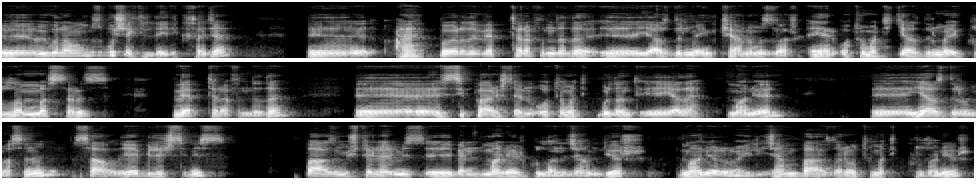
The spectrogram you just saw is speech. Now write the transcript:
e, uygulamamız bu şekildeydi kısaca. E, heh, bu arada web tarafında da e, yazdırma imkanımız var. Eğer otomatik yazdırmayı kullanmazsanız web tarafında da e, siparişlerin otomatik buradan e, ya da manuel e, yazdırılmasını sağlayabilirsiniz. Bazı müşterilerimiz e, ben manuel kullanacağım diyor. Manuel onaylayacağım. Bazıları otomatik kullanıyor.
